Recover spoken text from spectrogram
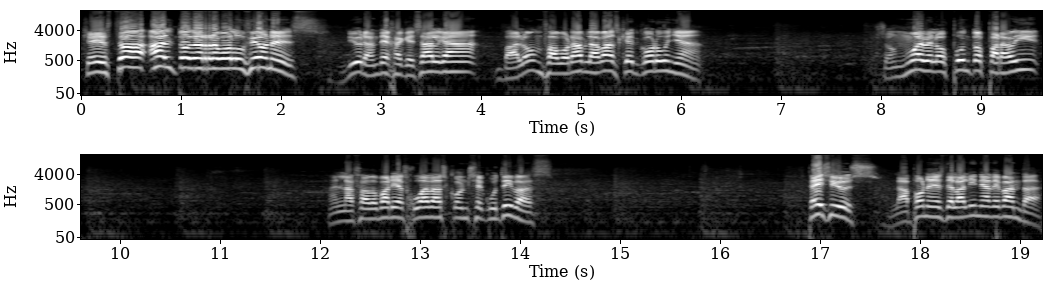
Que está alto de revoluciones. Duran deja que salga. Balón favorable a Básquet Coruña. Son nueve los puntos para mí. Ha enlazado varias jugadas consecutivas. Pesius la pone desde la línea de banda.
